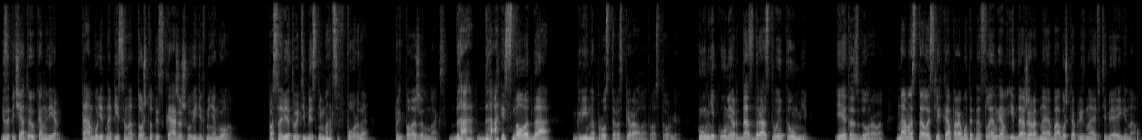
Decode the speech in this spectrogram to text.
и запечатаю конверт. Там будет написано то, что ты скажешь, увидев меня голым. «Посоветую тебе сниматься в порно?» – предположил Макс. «Да, да и снова да!» Грина просто распирала от восторга. «Умник умер, да здравствует умник!» И это здорово. Нам осталось слегка поработать над сленгом, и даже родная бабушка признает в тебе оригинал.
